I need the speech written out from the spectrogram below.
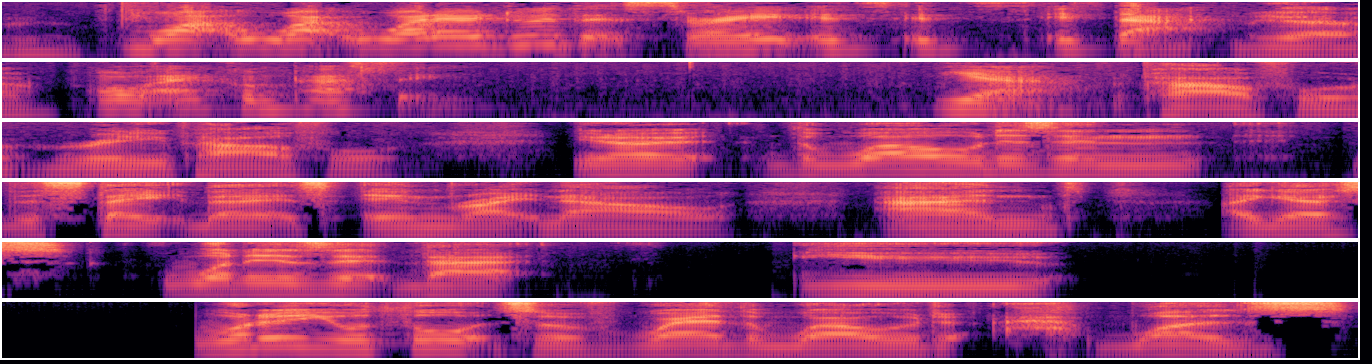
Mm. why why why do i do this right? It's it's it's that. Yeah. All encompassing. Yeah. Powerful really powerful. You know the world is in the state that it's in right now and i guess what is it that you what are your thoughts of where the world was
